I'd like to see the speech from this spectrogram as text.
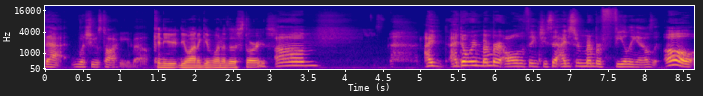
that what she was talking about. Can you do you want to give one of those stories? Um. I, I don't remember all the things she said. I just remember feeling it. I was like, oh,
